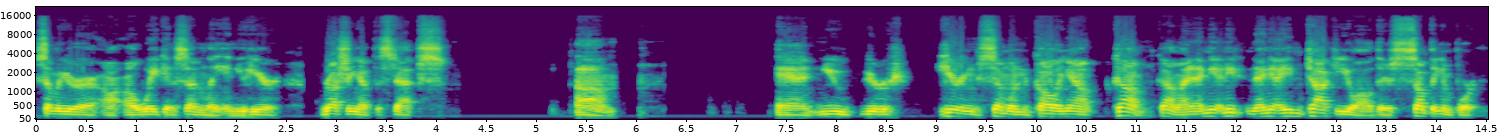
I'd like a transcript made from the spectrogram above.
some of you are, are awakened suddenly, and you hear rushing up the steps. Um, and you you're hearing someone calling out, "Come, come! I, I need, I need, I need, I need to talk to you all. There's something important."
